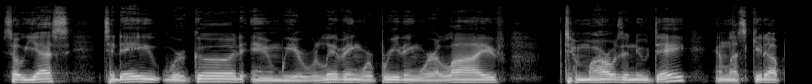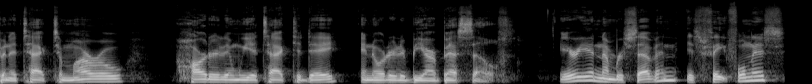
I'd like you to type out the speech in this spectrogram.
So yes, today we're good and we're living, we're breathing, we're alive. Tomorrow's a new day and let's get up and attack tomorrow harder than we attack today in order to be our best selves. Area number seven is faithfulness.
